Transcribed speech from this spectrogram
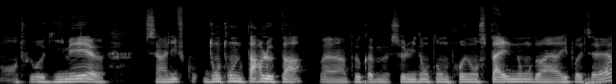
entre guillemets. Euh, c'est un livre dont on ne parle pas, un peu comme celui dont on ne prononce pas le nom dans Harry Potter,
